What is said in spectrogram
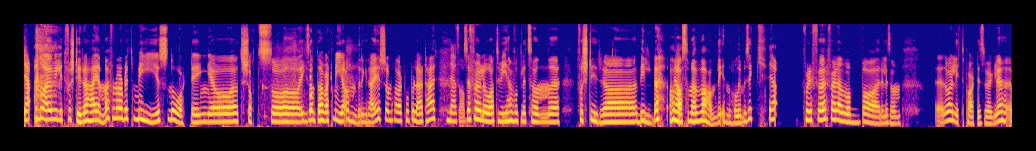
Ja. Men nå er jo vi litt forstyrra her hjemme, for nå har det blitt mye snorting og shots og Ikke sant. Det har vært mye andre greier som har vært populært her. det er sant. Så jeg føler jo at vi har fått litt sånn uh, forstyrra bilde av Ja. hva som er vanlig innhold i musikk. Ja. Fordi før føler jeg det var bare liksom eh, Det var litt party, selvfølgelig,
